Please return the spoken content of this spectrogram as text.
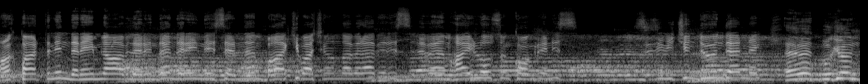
AK Parti'nin deneyimli abilerinden, deneyimli isimlerinden Baki Başkanım'la beraberiz. Efendim hayırlı olsun kongreniz. Sizin için düğün dernek. Evet bugün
